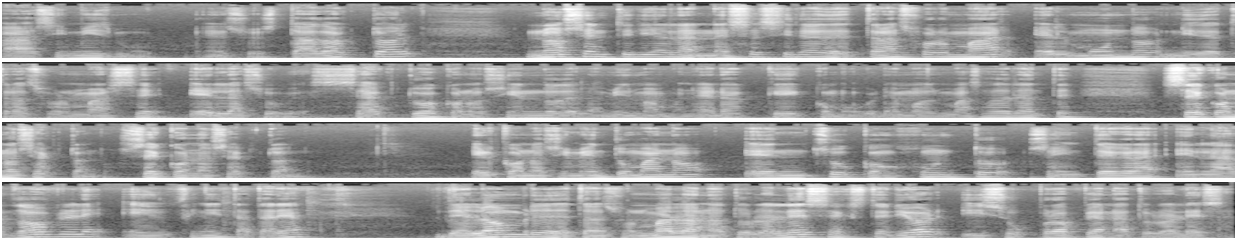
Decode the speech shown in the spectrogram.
a sí mismo en su estado actual, no sentiría la necesidad de transformar el mundo ni de transformarse él a su vez. Se actúa conociendo de la misma manera que, como veremos más adelante, se conoce actuando, se conoce actuando. el conocimiento humano en su conjunto se integra en la doble e infinita tarea del hombre de transformar la naturaleza exterior y su propia naturaleza.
